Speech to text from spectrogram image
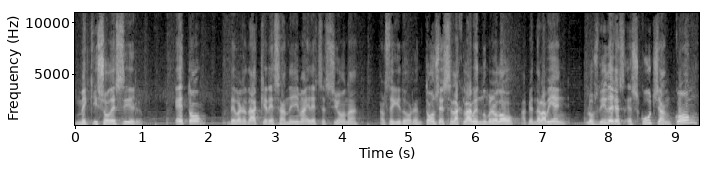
me quiso decir. Esto de verdad que desanima y decepciona al seguidor. Entonces, esa es la clave número dos. Apréndala bien. Los líderes escuchan con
